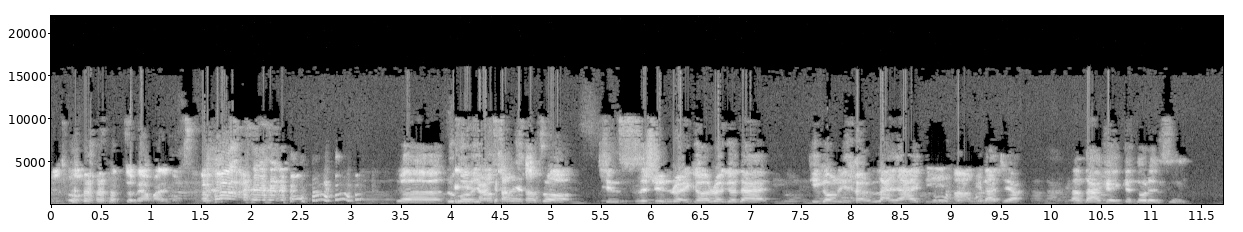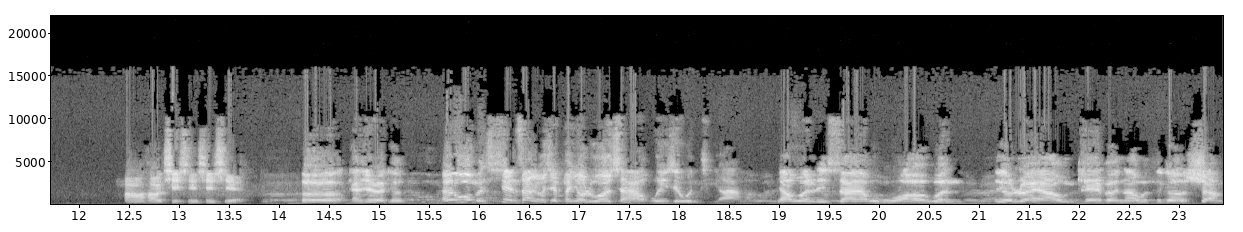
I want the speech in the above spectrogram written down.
没错，准备要卖的公司。呃，如果有商业合作，请私讯瑞哥，瑞哥再提供你的赖的 ID 啊给大家，让大家可以更多认识你。好好，谢谢谢谢。呃，感谢瑞哥。哎，如果我们线上有些朋友如果想要问一些问题啊，要问林珊，要问我，要问那个瑞啊，问 Kevin 啊，问这个 Sean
